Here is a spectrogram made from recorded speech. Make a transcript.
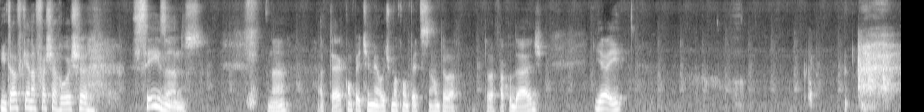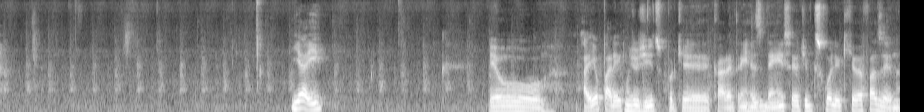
Então eu fiquei na faixa roxa seis anos, né? Até competir minha última competição pela, pela faculdade. E aí. E aí. Eu. Aí eu parei com jiu-jitsu, porque, cara, entrei em residência e eu tive que escolher o que eu ia fazer, né?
